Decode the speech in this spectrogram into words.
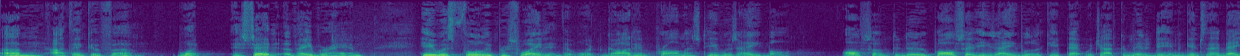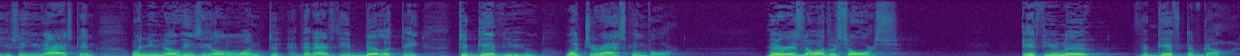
Um, I think of uh, what is said of Abraham, he was fully persuaded that what God had promised, he was able also to do. Paul said he's able to keep that which I've committed to him against that day. You see, you ask him when you know he's the only one to, that has the ability to give you what you're asking for. There is no other source. If you knew the gift of God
